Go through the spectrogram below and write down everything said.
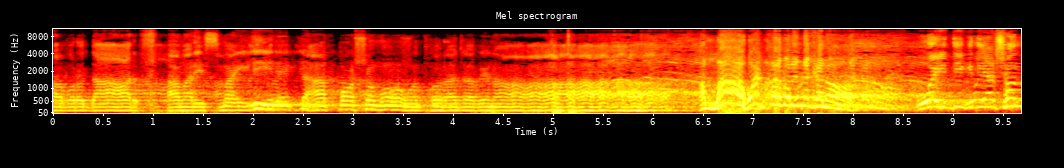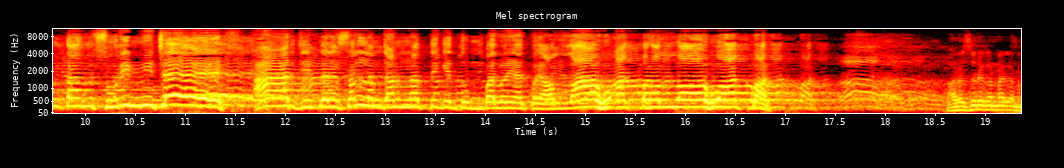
খবরদার আমার ইসমাইলের একটা পশম ধরা যাবে না। আল্লাহ আকবার বলেন না কেন? ওই দিক দিয়া সন্তান ছুরির নিচে আর জিব্রাইল সাল্লাম জান্নাত থেকে দুম্বা লইয়া কয় আল্লাহু আকবার আল্লাহু আকবার। আরও জোরে না কেন?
